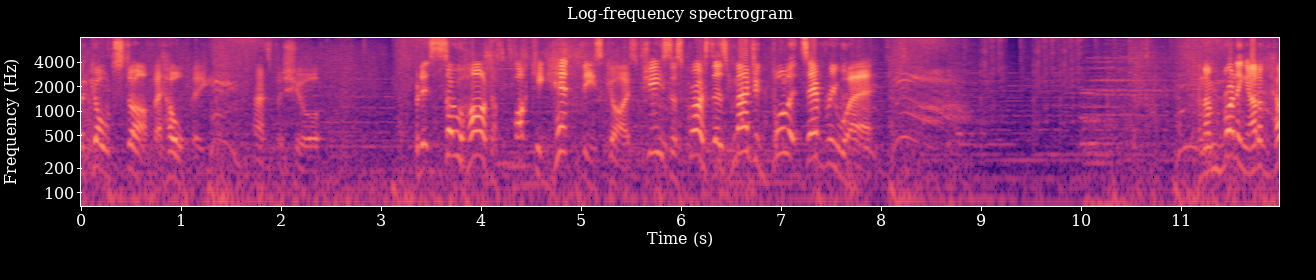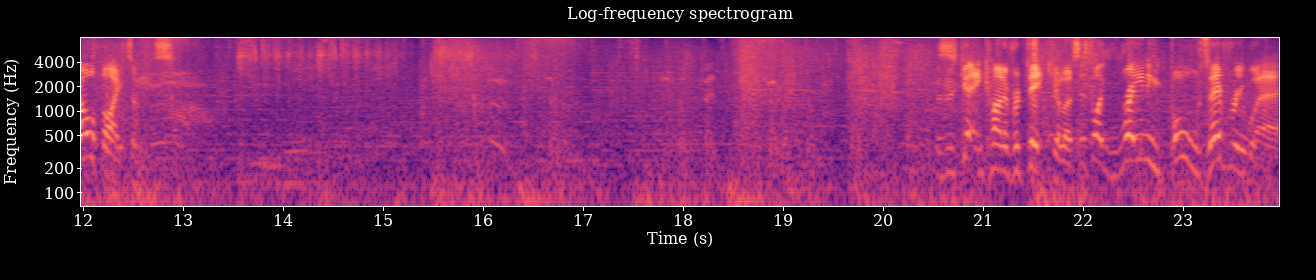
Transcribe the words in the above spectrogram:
a gold star for helping, that's for sure. But it's so hard to fucking hit these guys. Jesus Christ, there's magic bullets everywhere. And I'm running out of health items. This is getting kind of ridiculous. It's like raining balls everywhere.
